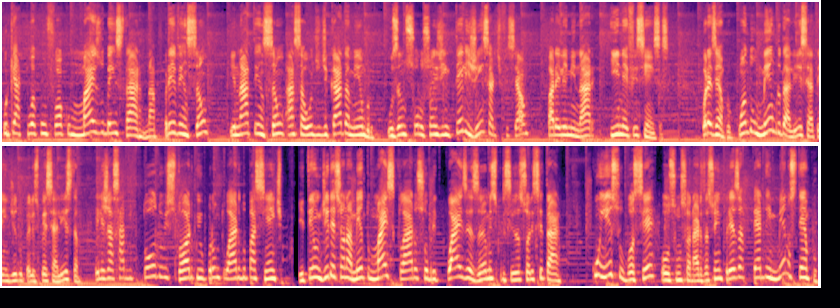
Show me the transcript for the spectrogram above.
porque atua com foco mais no bem-estar, na prevenção e na atenção à saúde de cada membro, usando soluções de inteligência artificial para eliminar ineficiências. Por exemplo, quando um membro da Alice é atendido pelo especialista, ele já sabe todo o histórico e o prontuário do paciente e tem um direcionamento mais claro sobre quais exames precisa solicitar. Com isso, você ou os funcionários da sua empresa perdem menos tempo,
